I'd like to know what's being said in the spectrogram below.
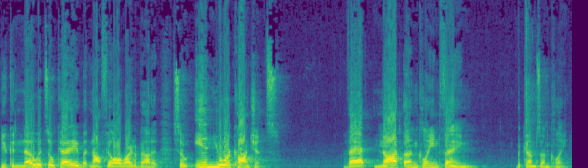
You can know it's okay, but not feel all right about it. So, in your conscience, that not unclean thing becomes unclean.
